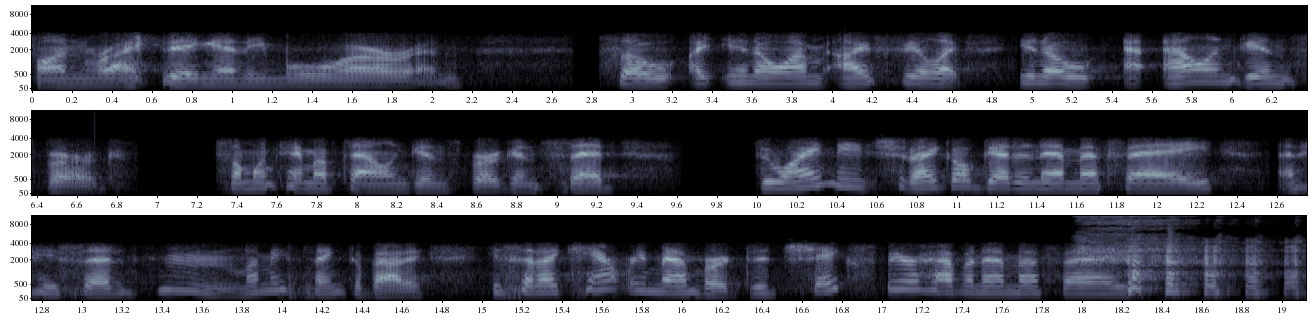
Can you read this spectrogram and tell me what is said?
fun writing anymore. And so, I, you know, I'm, I feel like, you know, Allen Ginsberg, someone came up to Allen Ginsberg and said, do I need, should I go get an MFA? And he said, hmm, let me think about it. He said, I can't remember. Did Shakespeare have an MFA?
